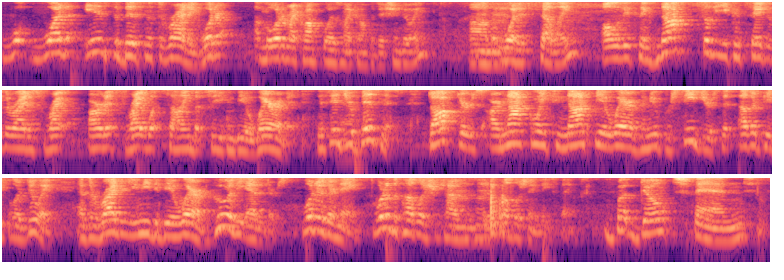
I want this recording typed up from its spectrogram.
what what is the business of writing. What are um, what are my comp- what is my competition doing? Um, Mhm. What is selling? All of these things, not so that you can say to the writers, write, artist, write what's selling, but so you can be aware of it. This is your business. Doctors are not going to not be aware of the new procedures that other people are doing. As a writer, you need to be aware of who are the editors, what are their names, what are the publisher houses that are publishing these things. But don't spend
